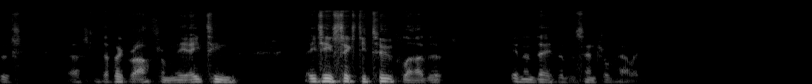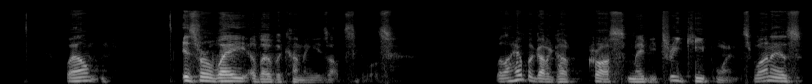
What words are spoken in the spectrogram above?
This is a lithograph from the 18, 1862 flood that inundated the Central Valley. Well, is there a way of overcoming these obstacles? Well, I hope I got across maybe three key points. One is,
